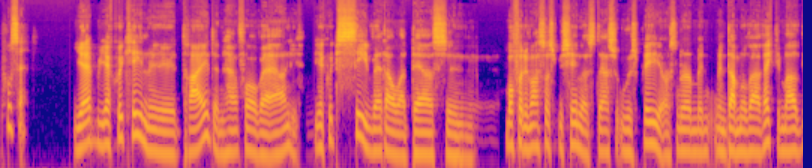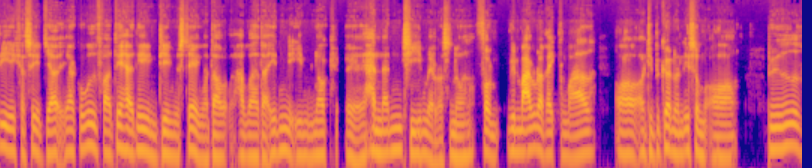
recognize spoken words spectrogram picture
procent. Ja, jeg kunne ikke helt øh, dreje den her for at være ærlig. Jeg kunne ikke se, hvad der var deres øh, hvorfor det var så specielt, altså deres USB og sådan noget, men, men der må være rigtig meget, vi ikke har set. Jeg, jeg går ud fra, at det her det er en af de investeringer, der har været derinde i nok øh, halvanden time eller sådan noget, for vi mangler rigtig meget, og, og de begynder ligesom at byde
